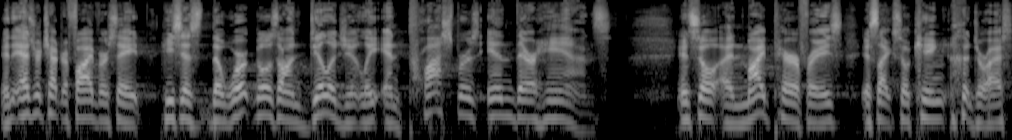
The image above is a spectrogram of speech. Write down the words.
In Ezra chapter 5, verse 8, he says, The work goes on diligently and prospers in their hands. And so, in my paraphrase, it's like, so King Darius,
